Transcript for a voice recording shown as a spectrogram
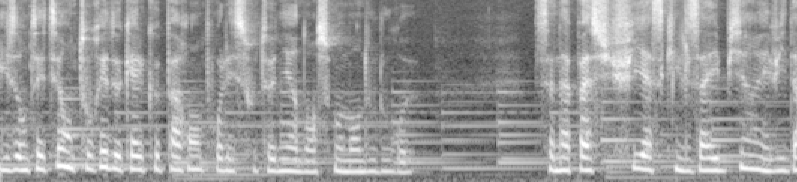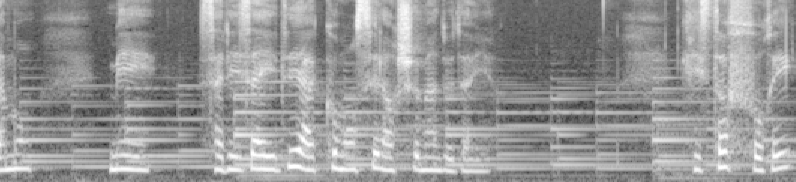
Ils ont été entourés de quelques parents pour les soutenir dans ce moment douloureux. Ça n'a pas suffi à ce qu'ils aillent bien, évidemment, mais ça les a aidés à commencer leur chemin de deuil. Christophe Fauré,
